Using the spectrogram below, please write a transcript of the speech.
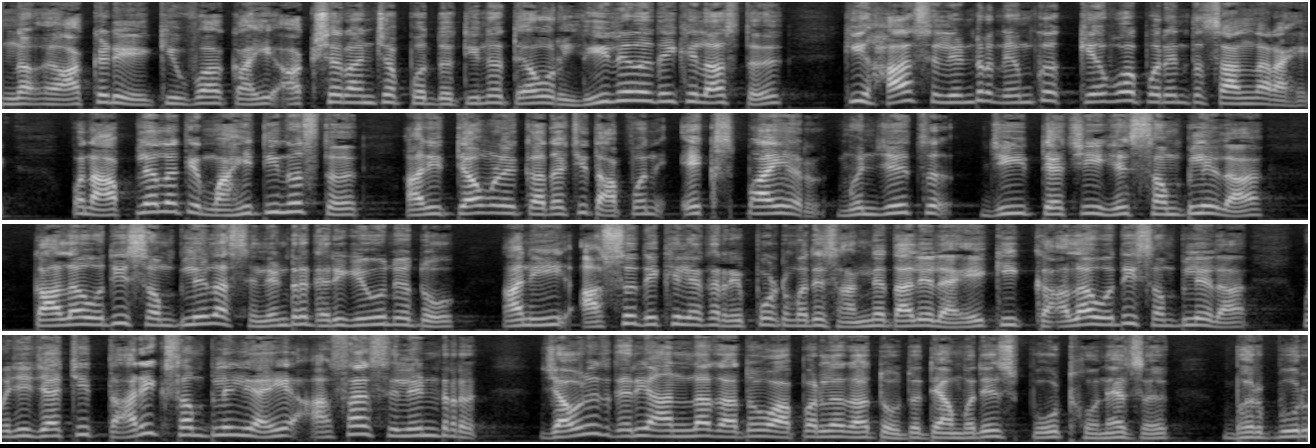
न- आकडे किंवा काही अक्षरांच्या पद्धतीनं त्यावर लिहिलेलं देखील असतं की हा सिलेंडर नेमकं केव्हापर्यंत चालणार आहे. पण आपल्याला ते माहिती नसतं आणि त्यामुळे कदाचित आपण एक्सपायर म्हणजेच जी त्याची हे संपलेला कालावधी संपलेला सिलेंडर घरी घेऊन येतो आणि असं देखील एका रिपोर्टमध्ये सांगण्यात आलेलं आहे की कालावधी संपलेला म्हणजे ज्याची तारीख संपलेली आहे असा सिलेंडर ज्यावेळेस घरी आणला जातो वापरला जातो तर त्यामध्ये स्फोट होण्याचं भरपूर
